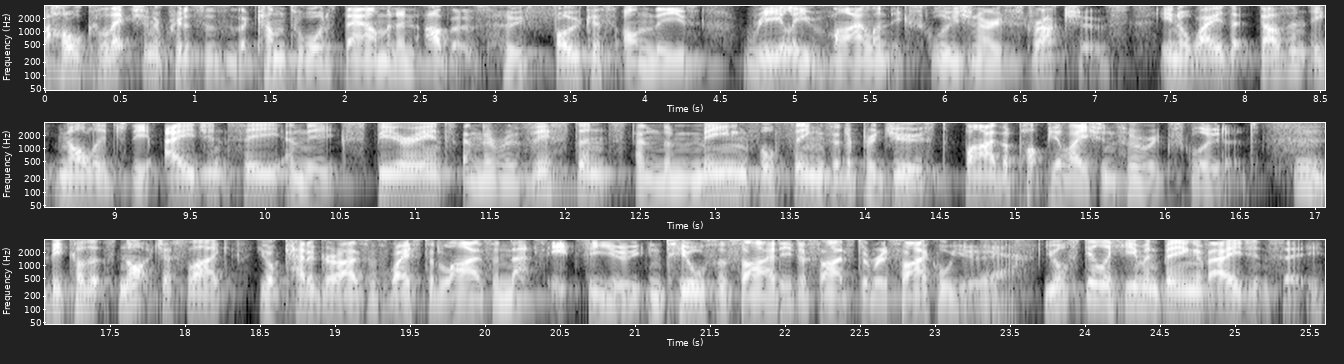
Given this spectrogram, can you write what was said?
a whole collection of criticisms that come towards Bauman and others who focus on these really violent exclusionary structures in a way that doesn't acknowledge the agency and the experience and the resistance and the meaningful things that are produced by the populations who are excluded. Mm. Because it's not just like you're categorized as wasted lives and that's it for you until society decides to recycle you. Yeah. You're still a human being of agency.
